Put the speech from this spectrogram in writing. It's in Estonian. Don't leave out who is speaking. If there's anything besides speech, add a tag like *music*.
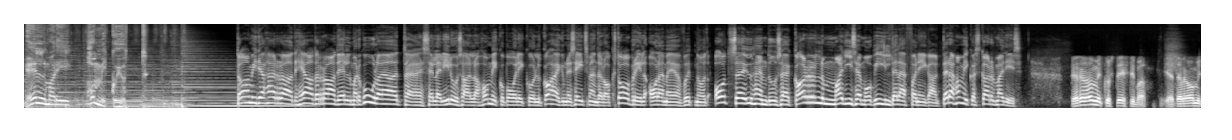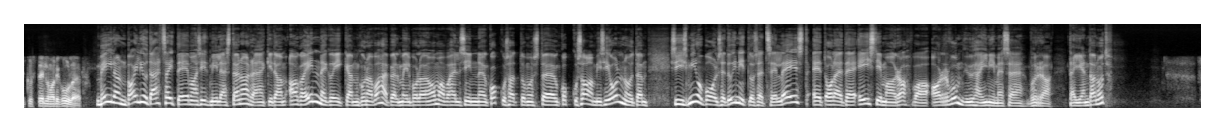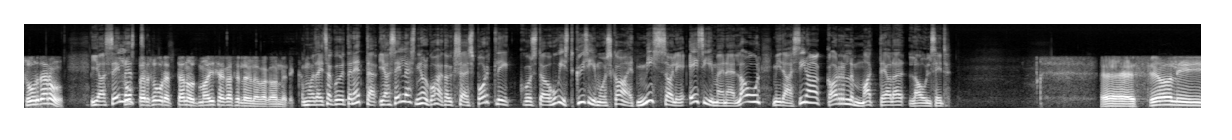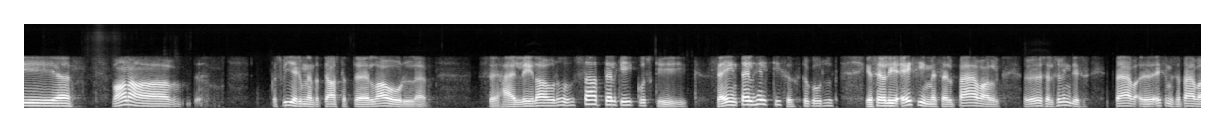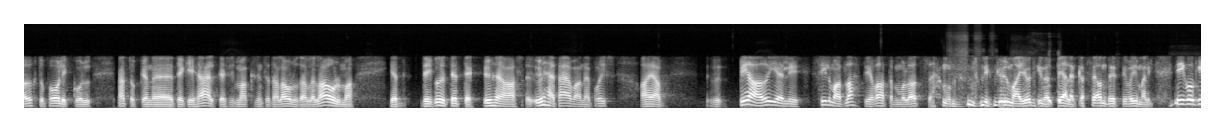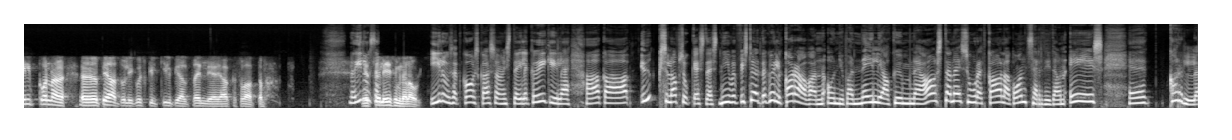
Speaker 1: Elmari hommikujutt
Speaker 2: daamid ja härrad, head Raadio Elmar kuulajad, sellel ilusal hommikupoolikul, kahekümne seitsmendal oktoobril oleme võtnud otseühenduse Karl Madise mobiiltelefoniga. tere hommikust, Karl Madis
Speaker 3: tere hommikust, Eestimaa ja tere hommikust, Elmari kuulajad!
Speaker 2: meil on palju tähtsaid teemasid, millest täna rääkida, aga ennekõike, kuna vahepeal meil pole omavahel siin kokkusattumust, kokkusaamisi olnud, siis minupoolsed õnnitlused selle eest, et oled Eestimaa rahvaarvu ühe inimese võrra täiendanud.
Speaker 3: suur tänu!
Speaker 2: Ja sellest.
Speaker 3: super suured tänud, ma ise ka selle üle väga õnnelik.
Speaker 2: ma täitsa kujutan ette ja sellest minul kohe ka üks sportlikust huvist küsimus ka, et mis oli esimene laul, mida sina Karl Matteale laulsid?
Speaker 3: Äh, see oli äh, vana, kas viiekümnendate aastate laul, äh, see hällilaulu saatel kiikus kiik seintel helkis õhtukuld ja see oli esimesel päeval, öösel sündis päeva, esimese päeva õhtupoolikul natukene tegi häält ja siis ma hakkasin seda laulu talle laulma ja te ei kujuta ette, ühe aasta, ühepäevane poiss ajab pea õieli, silmad lahti ja vaatab mulle otsa. *laughs* mul tulid külmajudinad peale, et kas see on tõesti võimalik. nii kui kilpkonna pea tuli kuskilt kilbi alt välja ja hakkas vaatama
Speaker 4: no ilusat, see
Speaker 3: oli esimene laul.
Speaker 4: ilusat kooskasvamist teile kõigile, aga üks lapsukestest, nii võib vist öelda küll, Karavan on juba neljakümne aastane, suured galakontserdid on ees. Eh, Karl,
